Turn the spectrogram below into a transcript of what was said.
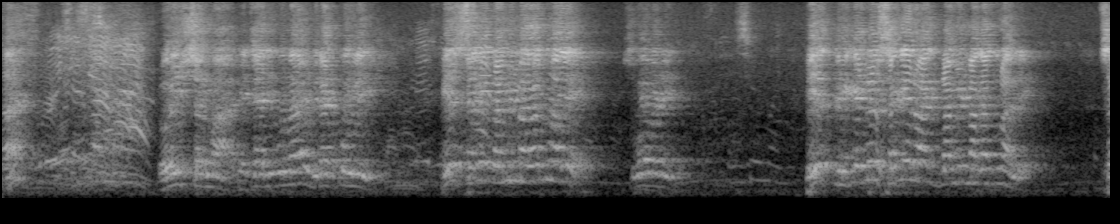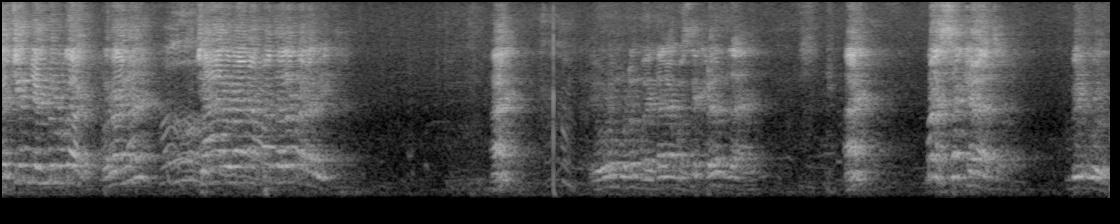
हा? रोहित शर्मा. त्याच्या आधी कोण आहे विराट कोहली. हे सगळे ग्रामीण भागातून आले. सुभावाडी हे क्रिकेटर सगळे ग्रामीण भागातून आले. सचिन तेंडुलकर बरोबर ना? चार वेळा नापास झाला करावी हा? एवढं मोठं मैदान आहे, मस्त खेळत जा. हा? मस्त खेळायचं. बिलकुल.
